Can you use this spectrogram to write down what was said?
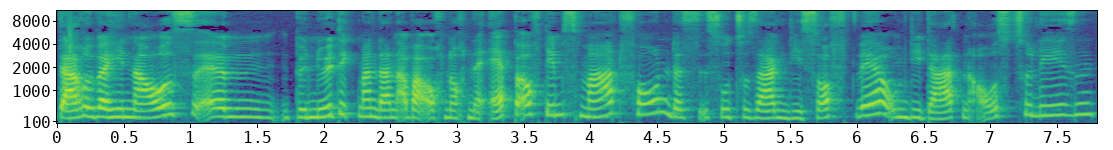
darüber hinaus ähm, benötigt man dann aber auch noch eine App auf dem Smartphone. Das ist sozusagen die Software, um die Daten auszulesen.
